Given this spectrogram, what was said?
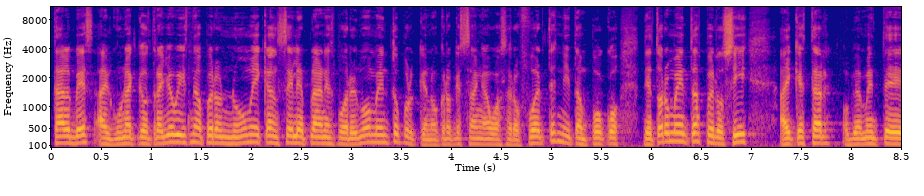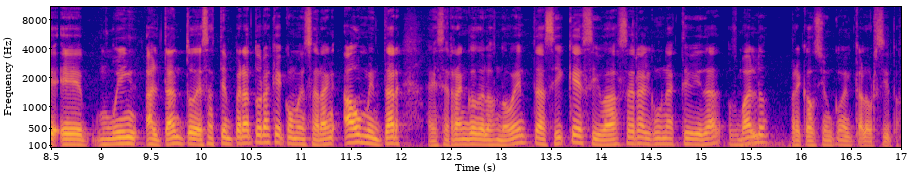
tal vez alguna que otra llovizna, pero no me cancele planes por el momento porque no creo que sean aguaceros fuertes ni tampoco de tormentas, pero sí hay que estar obviamente eh, muy al tanto de esas temperaturas que comenzarán a aumentar a ese rango de los 90. Así que si va a hacer alguna actividad, Osvaldo, precaución con el calorcito.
